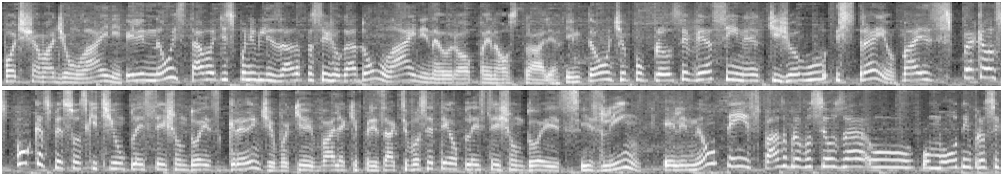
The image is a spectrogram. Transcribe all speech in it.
pode chamar de online, ele não estava disponibilizado para ser jogado online na Europa e na Austrália. Então, tipo, pra você ver assim, né, que jogo estranho. Mas para aquelas poucas pessoas que tinham um PlayStation 2 grande, porque vale aqui frisar que se você tem o PlayStation 2 Slim, ele não tem espaço para você usar o, o modem para você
